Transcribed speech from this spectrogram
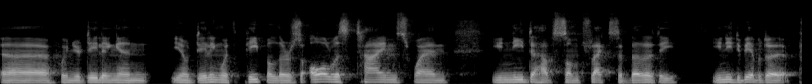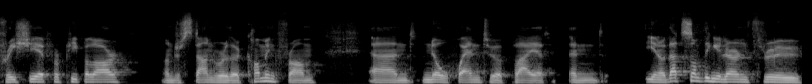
uh, when you're dealing in you know dealing with people. There's always times when you need to have some flexibility. You need to be able to appreciate where people are understand where they're coming from, and know when to apply it. And you know that's something you learn through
